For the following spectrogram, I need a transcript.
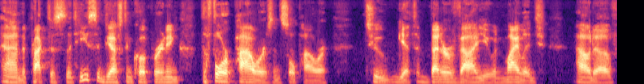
and the practice that he suggests incorporating the four powers and soul power to get better value and mileage out of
